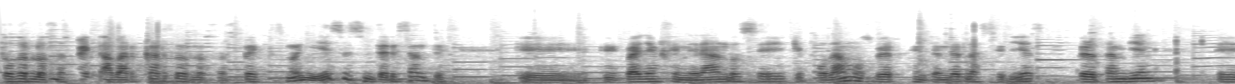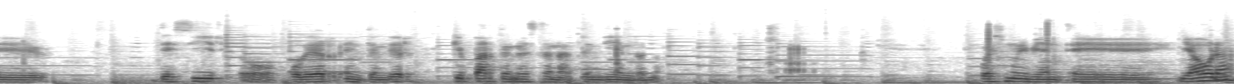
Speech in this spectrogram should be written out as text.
todos los aspectos, abarcar todos los aspectos, ¿no? Y eso es interesante, que, vayan generándose, que podamos ver, entender las teorías, pero también eh, decir o poder entender qué parte no están atendiendo, ¿no? Pues muy bien, eh, y ahora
